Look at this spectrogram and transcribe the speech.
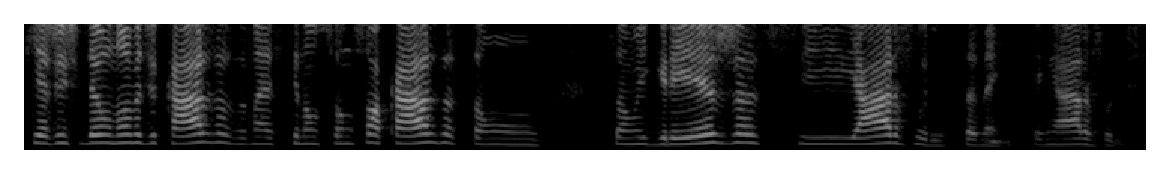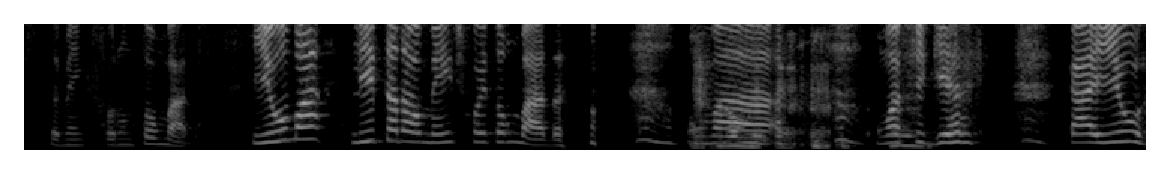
que a gente deu o nome de casas, mas que não são só casas, são são igrejas e árvores também. Tem árvores também que foram tombadas. E uma literalmente foi tombada. uma, uma figueira caiu.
